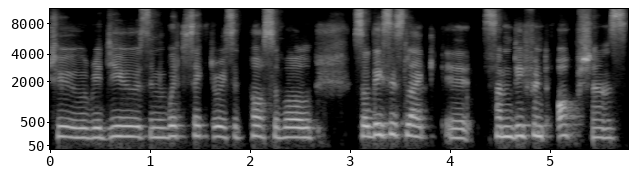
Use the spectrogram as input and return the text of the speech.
to reduce? In which sector is it possible? So this is like uh, some different options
